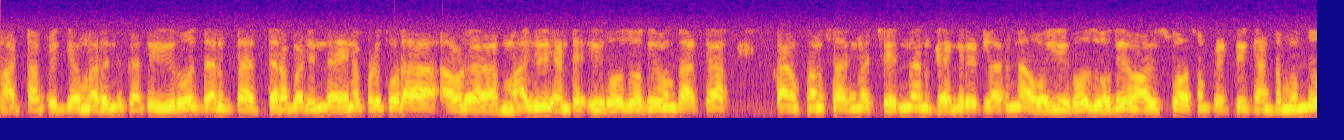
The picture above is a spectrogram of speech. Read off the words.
హాట్ టాపిక్గా మారింది. గత ఈ రోజు దానికి తెరబడింది. తెరపడింది అయినప్పుడు కూడా ఆవిడ మాజీ అంటే ఈ రోజు ఉదయం దాకా కొనసాగిన చైర్మన్ గంగిరెడ్డి లారిన ఈ రోజు ఉదయం అవిశ్వాసం పెట్టి గంట ముందు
